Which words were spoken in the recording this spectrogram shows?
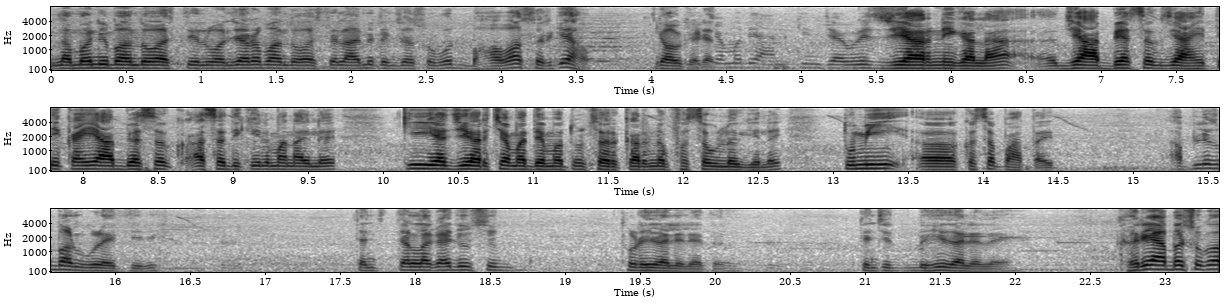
लमानी बांधव असतील वंजारा बांधव असतील आम्ही त्यांच्यासोबत भावासारखे आहोत गावखेड्यात. त्याच्यामध्ये आणखीन ज्यावेळेस जी आर निघाला जे अभ्यासक जे आहे ते काही अभ्यासक असं देखील म्हणाले की या जी आरच्या माध्यमातून सरकारनं फसवलं गेलंय. तुम्ही अ, कसं पाहतायत आपलेच बांडगुळ आहेत ती त्यांची त्यांना काही दिवशी थोडे हे झालेले आहेत. त्यांची हे झालेलं आहे. खरे अभ्यासोका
